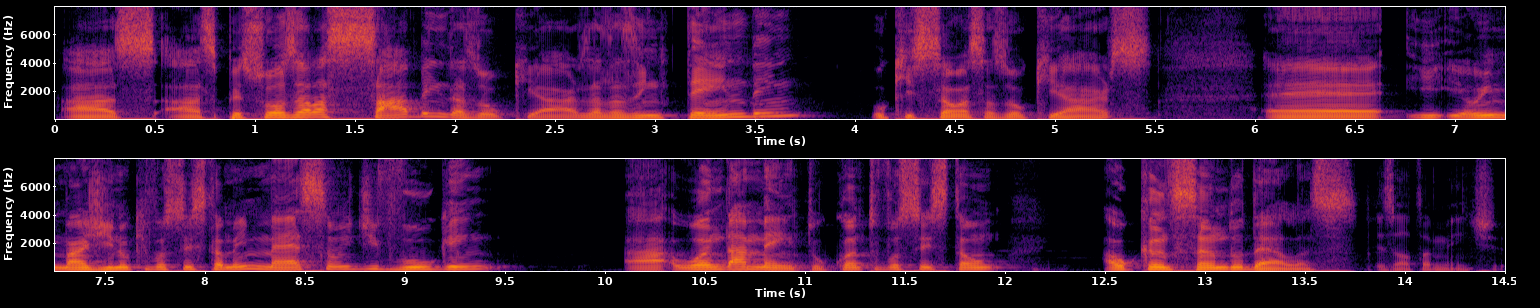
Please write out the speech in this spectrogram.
as, as pessoas elas sabem das OKRs, elas entendem o que são essas OKRs, é, e eu imagino que vocês também meçam e divulguem a, o andamento, o quanto vocês estão alcançando delas. Exatamente.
